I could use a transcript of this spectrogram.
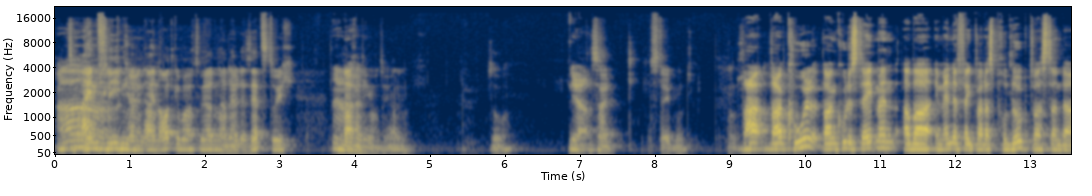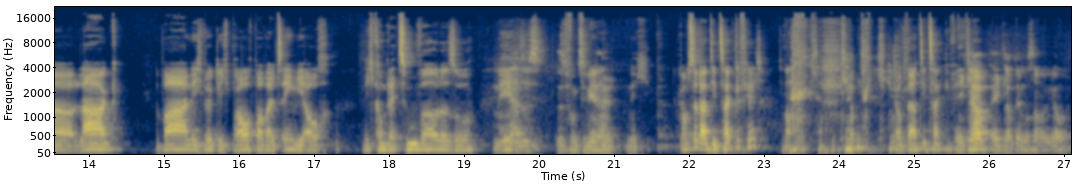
zum Ah, Einfliegen okay. an den einen Ort gebracht werden, hat er halt ersetzt durch ja. nachhaltige Materialien. So. ja. Das ist halt ein Statement. Und War, war cool, war ein cooles Statement, aber im Endeffekt war das Produkt, was dann da lag, war nicht wirklich brauchbar, weil es irgendwie auch nicht komplett zu war oder so. Nee, also es, es funktioniert halt nicht. Glaubst du, da hat die Zeit gefehlt? Nein, ich glaube nicht. Ich glaube, da hat die Zeit gefehlt. Ich glaube, ich glaub, der muss nochmal wiederholen.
